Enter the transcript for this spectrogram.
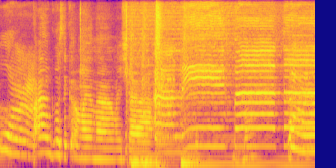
Ya. bagus sekali mainan Maisha Alif ba ta sa jim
